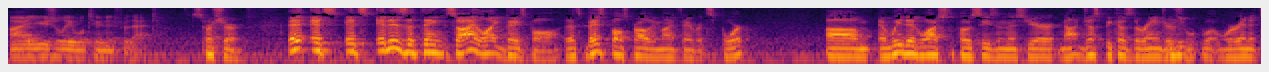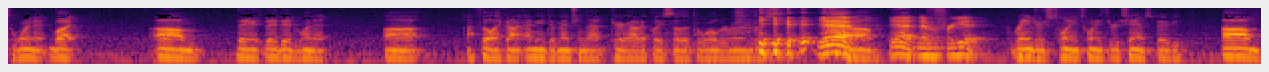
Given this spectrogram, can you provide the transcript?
I usually will tune in for that. So For sure. It, it's it's it is a thing. So I like baseball. It's baseball's probably my favorite sport. Um, and we did watch the postseason this year, not just because the Rangers w- were in it to win it, but um, they they did win it. Uh, I feel like I, I need to mention that periodically so that the world remembers. yeah, Um, yeah, never forget. Rangers 2023 champs, baby. Um,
